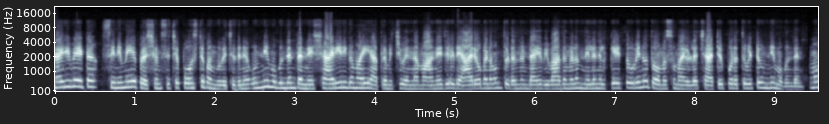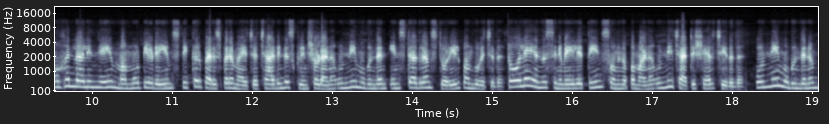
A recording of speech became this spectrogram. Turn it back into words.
നരിവേട്ട സിനിമയെ പ്രശംസിച്ച് പോസ്റ്റ് പങ്കുവച്ചതിന് ഉണ്ണി മുകുന്ദൻ തന്നെ ശാരീരികമായി ആക്രമിച്ചു എന്ന മാനേജറുടെ ആരോപണവും തുടർന്നുണ്ടായ വിവാദങ്ങളും നിലനിൽക്കെ ടൊവിനോ തോമസുമായുള്ള ചാറ്റ് പുറത്തുവിട്ട് ഉണ്ണി മുകുന്ദൻ. മോഹൻലാലിന്റെയും മമ്മൂട്ടിയുടെയും സ്റ്റിക്കർ പരസ്പരം അയച്ച ചാറ്റിന്റെ സ്ക്രീൻഷോട്ടാണ് ഉണ്ണി മുകുന്ദൻ ഇൻസ്റ്റാഗ്രാം സ്റ്റോറിയിൽ പങ്കുവച്ചത്. ടോലെ എന്ന സിനിമയിലെ തീം സോങ്ങിനൊപ്പമാണ് ഉണ്ണി ചാറ്റ് ഷെയർ ചെയ്തത്. ഉണ്ണി മുകുന്ദനും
